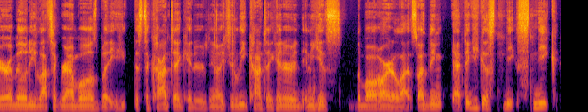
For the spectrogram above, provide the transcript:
variability, lots of ground balls, but he, it's the contact hitters. You know, he's an elite contact hitter, and, and, he hits the ball hard a lot. So I think I think he could sneak sneak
